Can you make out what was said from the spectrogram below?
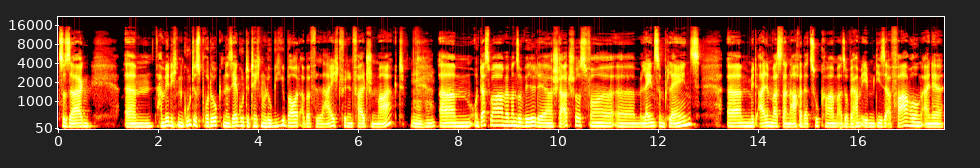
zu sagen, ähm, haben wir nicht ein gutes Produkt, eine sehr gute Technologie gebaut, aber vielleicht für den falschen Markt. Mhm. Ähm, und das war, wenn man so will, der Startschuss von ähm, Lanes and Planes ähm, mit allem, was dann nachher dazu kam. Also wir haben eben diese Erfahrung, eine,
